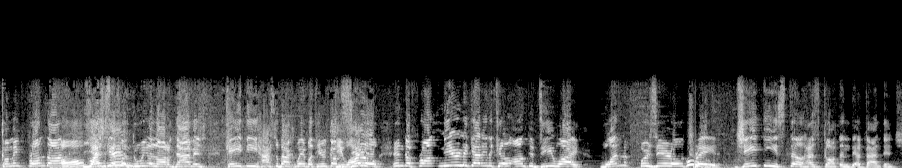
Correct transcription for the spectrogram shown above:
coming from Don. Oh, flashes yes, yes, in. doing a lot of damage. KT has to back away, but here comes DY. Zero in the front, nearly getting the kill onto DY. One for zero trade. JT still has gotten the advantage.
